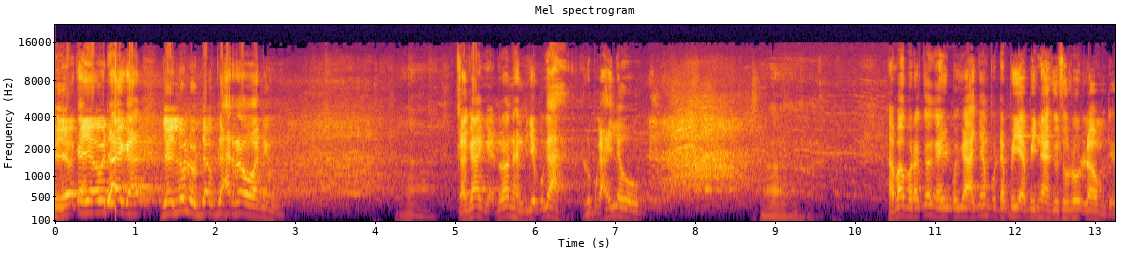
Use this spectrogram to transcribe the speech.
Ya kaya udah kan. Jadi lulu dah belah rawan ni. Kagak kat drone han dia pegah. Lu pegah lu. Ha. Apa mereka ngai pegahnya pun tapi ya binah ke surut lom tu.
